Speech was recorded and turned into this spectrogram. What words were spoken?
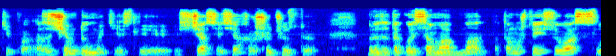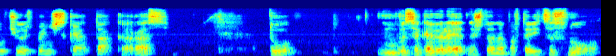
Типа, а зачем думать, если сейчас я себя хорошо чувствую? Но это такой самообман, потому что если у вас случилась паническая атака раз, то высока вероятность, что она повторится снова.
